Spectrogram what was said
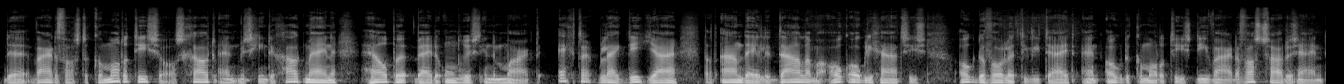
de waardevaste commodities, zoals goud en misschien de goudmijnen, helpen bij de onrust in de markt. Echter blijkt dit jaar dat aandelen dalen, maar ook obligaties, ook de volatiliteit en ook de commodities die waardevast zouden zijn.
